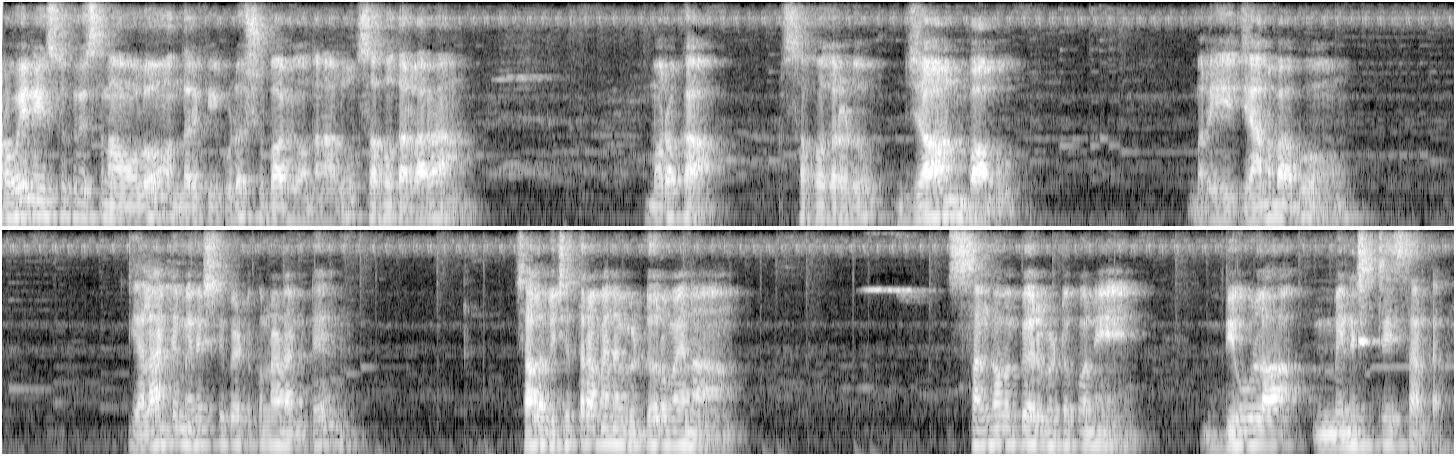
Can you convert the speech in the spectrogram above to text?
ప్రవీణ యేసుక్రీస్తునామంలో అందరికీ కూడా శుభాభివందనాలు. సహోదరులరా మరొక సహోదరుడు జాన్ బాబు. మరి ఈ జాన్ బాబు ఎలాంటి మినిస్ట్రీ పెట్టుకున్నాడంటే చాలా విచిత్రమైన విడ్డూరమైన సంఘం పేరు పెట్టుకొని బ్యూలా మినిస్ట్రీస్ అంటారు.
